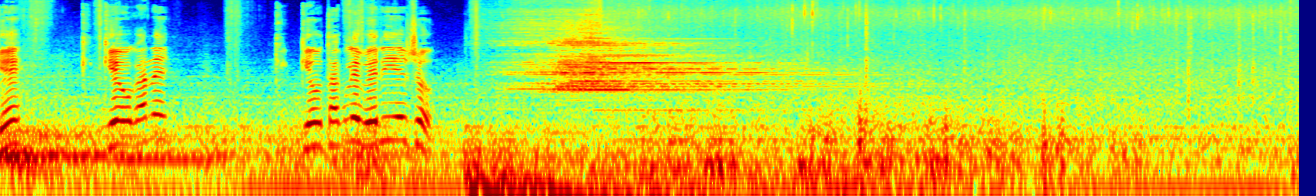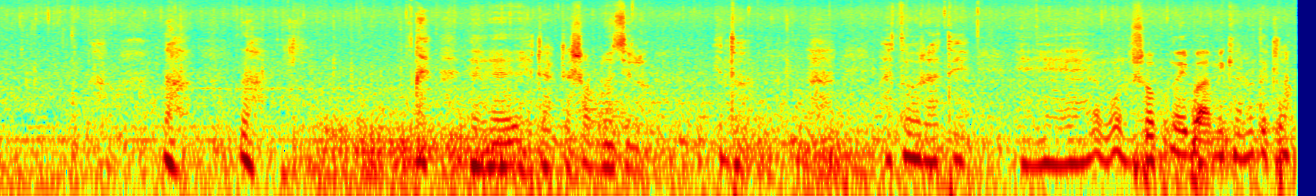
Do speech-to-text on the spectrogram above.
কে কে ওখানে? কেউ থাকলে বেরিয়ে এসো। এটা একটা স্বপ্ন ছিল। কিন্তু এত রাতে এমন স্বপ্নই বা আমি কেন দেখলাম?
